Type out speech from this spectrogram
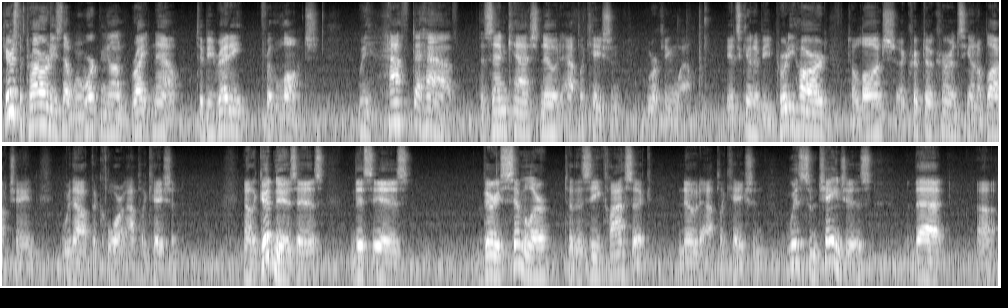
Here's the priorities that we're working on right now to be ready for the launch. We have to have the Zencash node application working well. It's going to be pretty hard to launch a cryptocurrency on a blockchain without the core application. Now, the good news is this is very similar to the Z Classic node application with some changes that uh,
